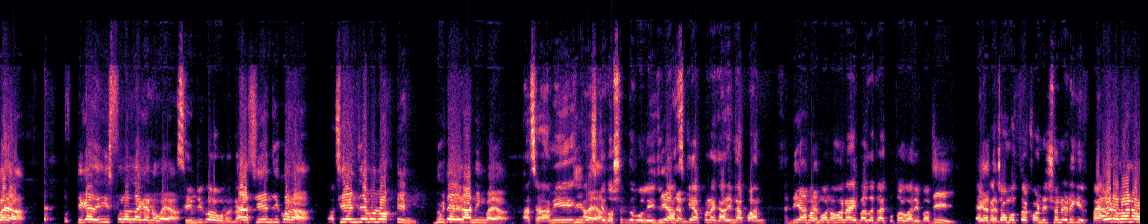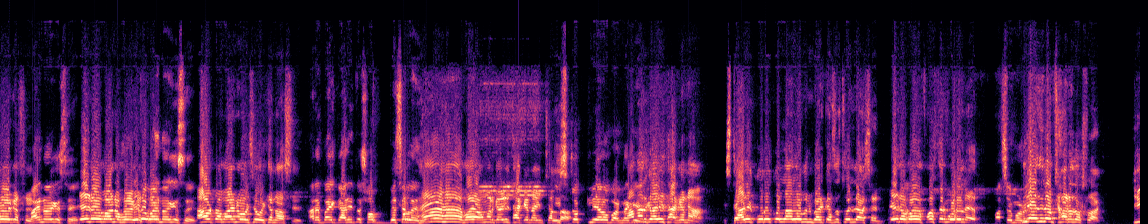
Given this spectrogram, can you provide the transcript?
ভাইয়া। ঠিক আছে স্পলার লাগানো ভাইয়া। সিএনজি করাবো না না? হ্যাঁ সিএনজি করা। সিএনজি এবং অকটিন দুইটাই রানিং ভাইয়া। আচ্ছা আমি আজকে দর্শকদের বলি যদি আজকে আপনারা গাড়ি না পান আমার মনে হয় না এই বাজারটা কোথাও গাড়ি পাবেন জি একটা চমৎকার কন্ডিশন এটা কি? বায়না হয়ে গেছে। বাইন হয়ে গেছে? এটাও বায়না হয়ে গেছে। হয়ে গেছে? আর ওটা বায়না হয়েছে ওইখানে আছে। আরে ভাই গাড়ি তো সব বেচে লাগে হ্যাঁ হ্যাঁ ভাই আমার গাড়ি থাকে না ইনশাল্লাহ স্টক ক্লিয়ার ওভার নাকি? আমার গাড়ি থাকে না। গাড়ি করে করলে আলমিন ভাইয়ের কাছে চলে আসেন। এটা ভাই ফার্স্টের মডেলের পাঁচের মডেল দিয়ে দিলাম সাড়ে দশ লাখ। কি?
